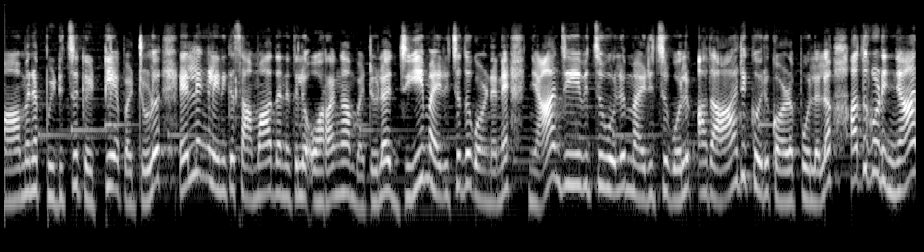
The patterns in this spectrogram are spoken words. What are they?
മാമനെ പിടിച്ച് കെട്ടിയേ പറ്റുള്ളൂ. അല്ലെങ്കിൽ എനിക്ക് സമാധാനത്തിൽ ഉറങ്ങാൻ പറ്റൂല. ജീ മരിച്ചത് കൊണ്ട് തന്നെ ഞാൻ ജീവിച്ചു പോലും മരിച്ചു പോലും അത് ആർക്കും ഒരു കുഴപ്പമില്ലല്ലോ. അതുകൊണ്ട് ഞാൻ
